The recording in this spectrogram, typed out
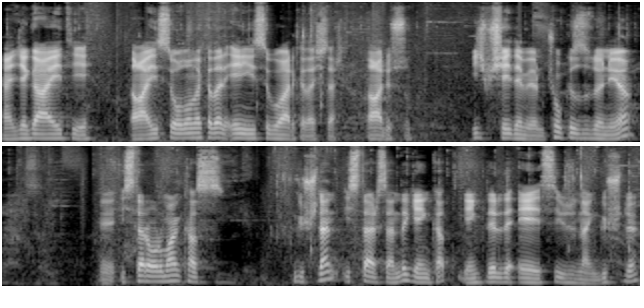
Bence gayet iyi. Daha iyisi olana kadar en iyisi bu arkadaşlar. Darius'un. Hiçbir şey demiyorum. Çok hızlı dönüyor. Ee, ister orman kas güçten istersen de gank at. Gankleri de E'si yüzünden güçlü.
